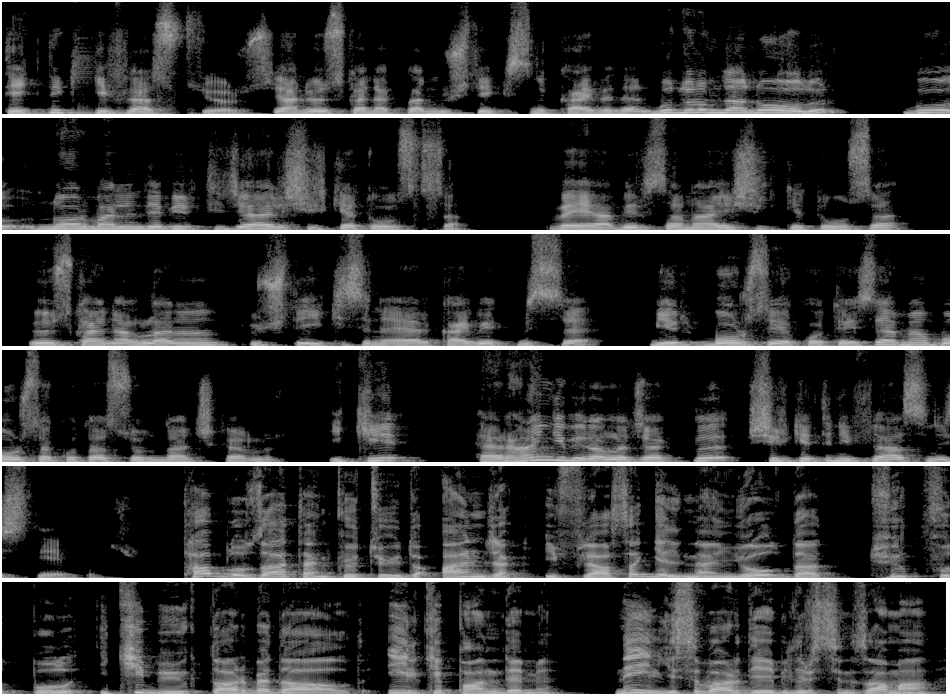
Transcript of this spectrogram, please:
teknik iflas diyoruz. Yani öz kaynakların üçte ikisini kaybeden. Bu durumda ne olur? Bu normalinde bir ticari şirket olsa veya bir sanayi şirketi olsa öz kaynaklarının üçte ikisini eğer kaybetmişse bir borsaya koteyse hemen borsa kotasyonundan çıkarılır. İki, herhangi bir alacaklı şirketin iflasını isteyebilir. Tablo zaten kötüydü ancak iflasa gelinen yolda Türk futbolu iki büyük darbe daha aldı. İlki pandemi. Ne ilgisi var diyebilirsiniz ama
